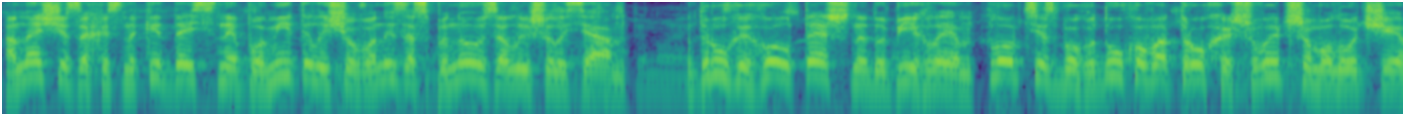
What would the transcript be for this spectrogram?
А наші захисники десь не помітили, що вони за спиною залишилися. Другий гол теж не добігли. Хлопці з Богодухова трохи швидше молодші,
